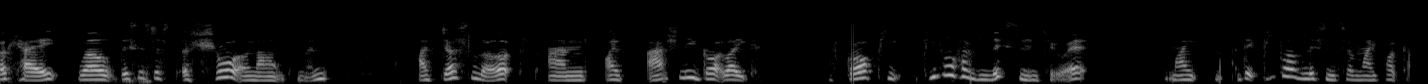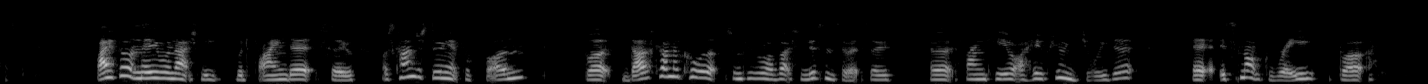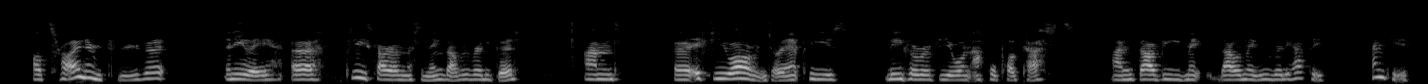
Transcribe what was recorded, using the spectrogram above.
Okay, well, this is just a short announcement. I've just looked and I've actually got like, I've got pe- people have listened to it. My, people have listened to my podcast. I thought no one actually would find it, so I was kind of just doing it for fun. But that's kind of cool that some people have actually listened to it. So, uh, thank you. I hope you enjoyed it. it it's not great, but I'll try and improve it. Anyway, uh, please carry on listening. That'll be really good. And uh, if you are enjoying it, please leave a review on Apple Podcasts, and that'd be that would make me really happy. Thank you.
